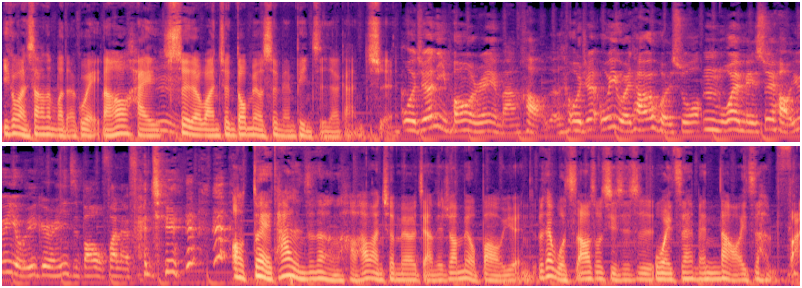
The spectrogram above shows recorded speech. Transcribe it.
一个晚上那么的贵，然后还睡得完全都没有睡眠品质的感觉。我觉得你朋友人也蛮好的，我觉得我以为他会回说，嗯，我也没睡好，因为有一个人一直把我翻来翻去。哦，对他人真的很好，他完全没有讲这句话，没有抱怨。但我知道说其实是我一直在那边闹，一直很烦。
